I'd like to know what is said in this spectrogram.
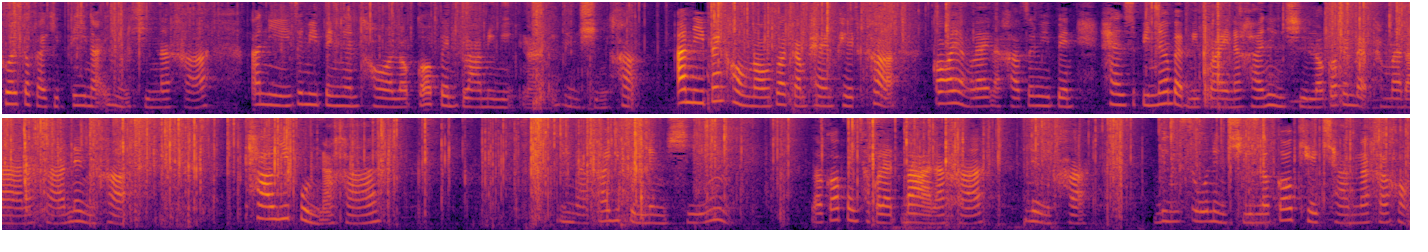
ถ้วยกาแฟคิตตี้นะอีก1ชิ้นนะคะ อันนี้จะมีเป็นเงินทอนแล้วก็เป็นปลามินินะอีก1ชิ้นค่ะ อันนี้เป็นของน้องจากกำแพงเพชรค่ะ ก็อย่างแรกนะคะ จะมีเป็นแฮนด์สปินเนอร์แบบมีไฟนะคะ 1 ชิ้นแล้วก็เป็นแบบธรรมดานะคะ 1 ค่ะ ข้าวญี่ปุ่นนะคะนี่นะข้าวญี่ปุ่น 1 ชิ้น แล้วก็เป็นช็อกโกแลตบาร์นะคะ 1 ค่ะ บิงซู 1 ชิ้น แล้วก็เค้กชั้นนะคะของ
